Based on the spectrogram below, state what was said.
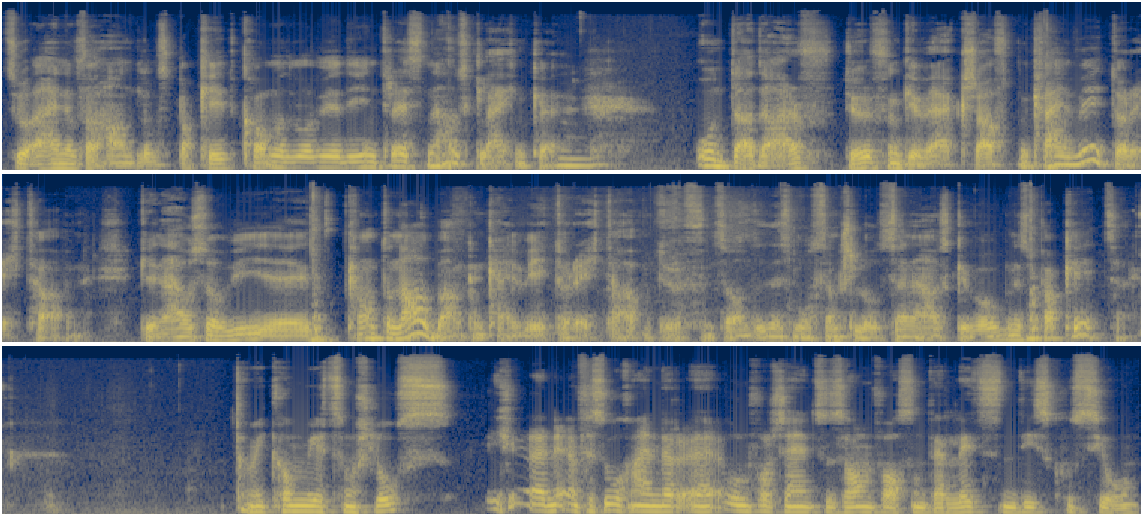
zu einem Verhandlungspaket kommen, wo wir die Interessen ausgleichen können. Und da darf, dürfen Gewerkschaften kein Vetorecht haben. Genauso wie äh, Kantonalbanken kein Vetorecht haben dürfen, sondern es muss am Schluss ein ausgewogenes Paket sein. Damit kommen wir zum Schluss. Ein Versuch einer äh, unvollständigen Zusammenfassung der letzten Diskussion.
